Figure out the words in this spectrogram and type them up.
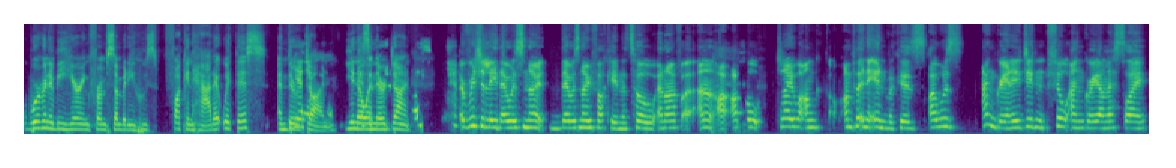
we're going to be hearing from somebody who's fucking had it with this and they're Yeah. done you know and they're done originally there was no there was no fucking at all and I've and I, I thought do you know what I'm I'm putting it in because I was angry and it didn't feel angry unless I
